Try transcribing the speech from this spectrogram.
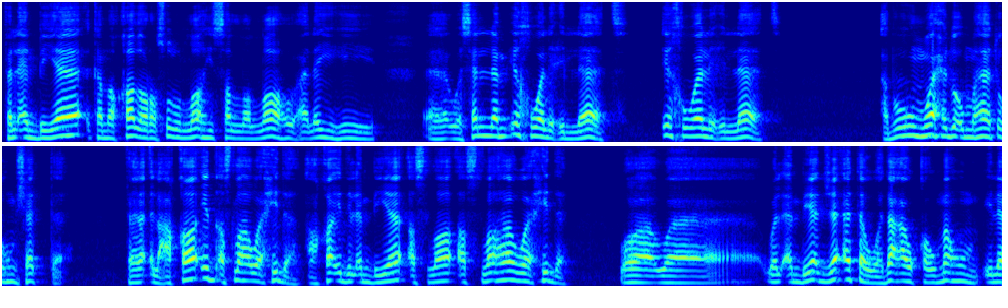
فالأنبياء كما قال رسول الله صلى الله عليه آه، وسلم إخوة لعلات إخوة لعلات. أبوهم واحد وأمهاتهم شتى. فالعقائد أصلها واحدة. عقائد الأنبياء أصلها, أصلها واحدة. و و والأنبياء جاءت ودعوا قومهم إلى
